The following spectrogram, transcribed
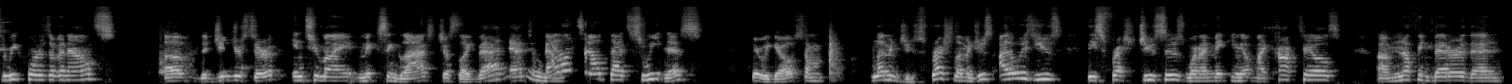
three quarters of an ounce of the ginger syrup into my mixing glass, just like that. And to balance out that sweetness, there we go, some lemon juice, fresh lemon juice. I always use these fresh juices when I'm making up my cocktails. Um, nothing better than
